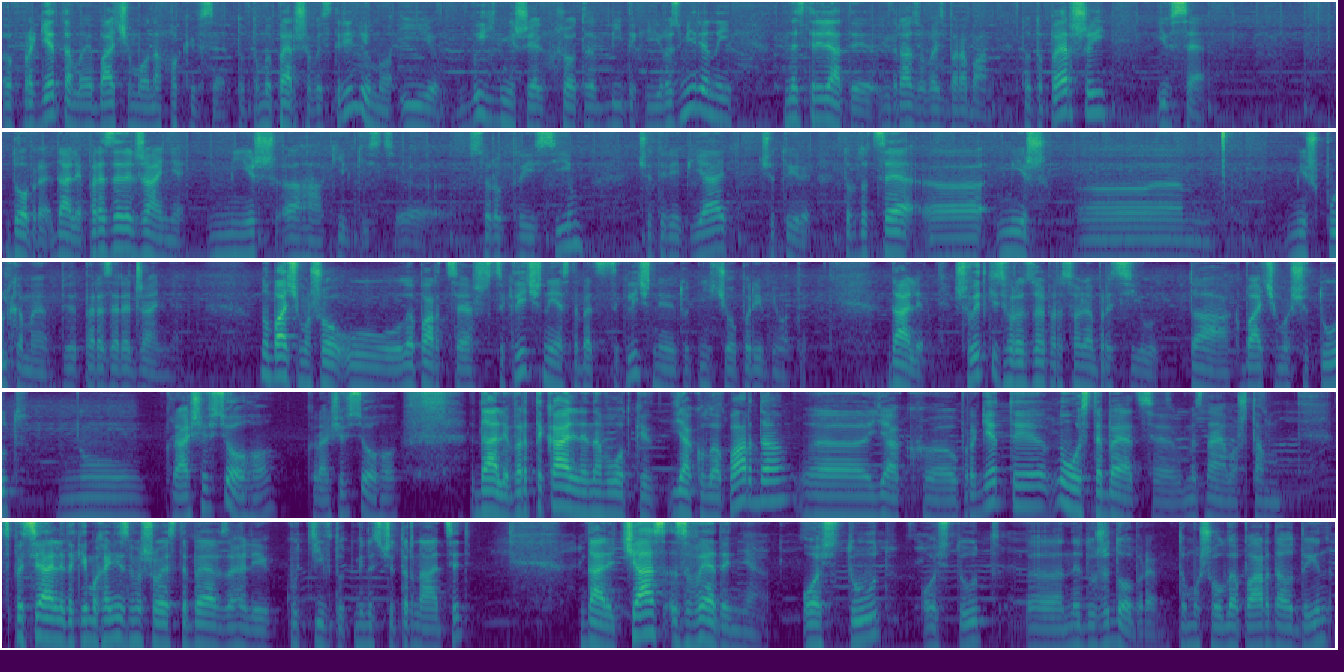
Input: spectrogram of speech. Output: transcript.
В Прагета ми бачимо навпаки все. Тобто ми перше вистрілюємо і вигідніше, якщо це бій такий розміряний, не стріляти відразу весь барабан. Тобто перший і все. Добре, далі. Перезаряджання між. Ага, кількість е, 43,7, 4,5, 4. Тобто це е, між, е, між пульками перезаряджання. Ну, бачимо, що у Леопард це ж циклічний, СТБ це циклічний, тут нічого порівнювати. Далі, швидкість горизонтального пересувального прицілу. Так, бачимо, що тут, ну, краще всього. Краще всього. Далі, вертикальні наводки, як у Леопарда, е, як е, у Прогетти. Ну, СТБ, це ми знаємо, що там спеціальний такий механізм, що СТБ взагалі кутів тут мінус 14. Далі, час зведення. Ось тут, ось тут е, не дуже добре. Тому що у Леопарда 1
